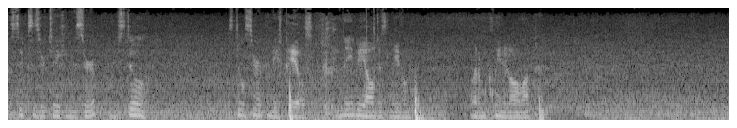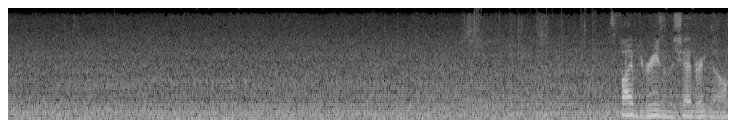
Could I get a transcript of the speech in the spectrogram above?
The sixes are taking the syrup. There's still still syrup in these pails. Maybe I'll just leave them, let them clean it all up. Five degrees in the shed right now.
